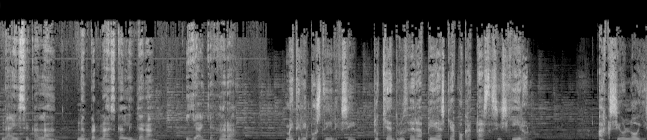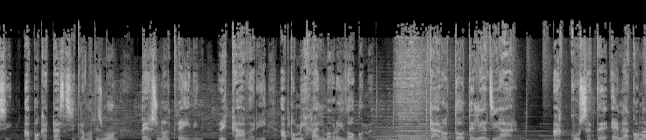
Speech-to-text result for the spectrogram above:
Να είσαι καλά, να περνάς καλύτερα. Γεια και χαρά. Με την υποστήριξη του Κέντρου Θεραπείας και Αποκατάστασης Χείρων. Αξιολόγηση, αποκατάσταση τραυματισμών, personal training, recovery από το Μιχάλη Μαυροϊδόγκονα. Ταρωτό.gr Ακούσατε ένα ακόμα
